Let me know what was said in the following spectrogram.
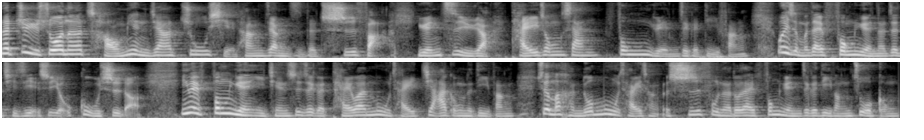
那据说呢，炒面加猪血汤这样子的吃法，源自于啊台中山丰原这个地方。为什么在丰原呢？这其实也是有故事的。因为丰原以前是这个台湾木材加工的地方，所以我们很多木材厂的师傅呢，都在丰原这个地方做工。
